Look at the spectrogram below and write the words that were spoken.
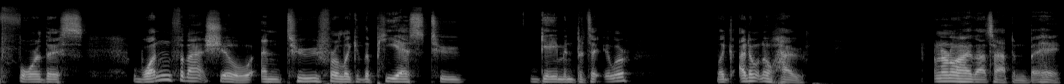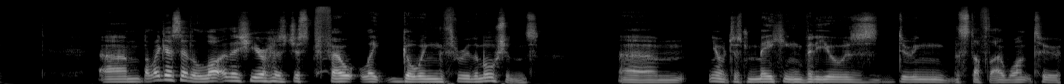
for this. One for that show, and two for like the PS2 game in particular. Like I don't know how. I don't know how that's happened, but hey. Um, but like I said, a lot of this year has just felt like going through the motions. Um, you know, just making videos, doing the stuff that I want to.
